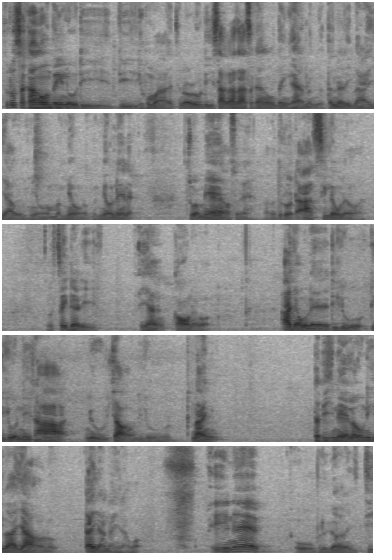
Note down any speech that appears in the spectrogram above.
သူတို့စကန်ကုန်းသိန်းလို့ဒီဒီဟိုမှာကျွန်တော်တို့ဒီစားကားစားစကန်ကုန်းသိန်းခံရလို့မျိုးတနက်ဒီပါရအောင်မျောမမျောမမျောလင်းနဲ့သူတို့အများအောင်ဆိုရယ်ဘာလို့သူတို့တအားစီးလုံးတယ်ပေါ့သူတို့စိတ်ဓာတ်တွေအရန်ကောင်းတယ်ပေါ့အားကြောင့်လည်းဒီလိုဒီလိုအနေထားမျိုးရအောင်ဒီလိုတနိုင်တပီနယ်လုံးနှီးပါရအောင်လို့တိုက်လာနိုင်တာပေါ့အေးနဲ့ ဟိုဘယ်လိုပြောရလဲဒီ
